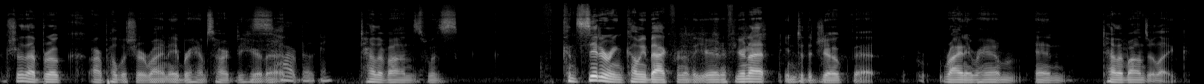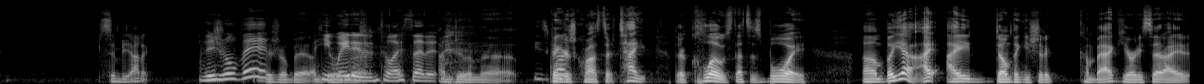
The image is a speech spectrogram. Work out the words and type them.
I'm sure that broke our publisher Ryan Abraham's heart to hear It's that heartbroken. Tyler Vaughns was considering coming back for another year. And if you're not into the joke that Ryan Abraham and Tyler Vaughns are like Symbiotic. Visual bit. visual bit, I'm he waited the- until I said it. I'm doing the He's fingers crossed. They're tight. They're close. That's his boy. Um, but yeah, I, I don't think he should have come back. He already said I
